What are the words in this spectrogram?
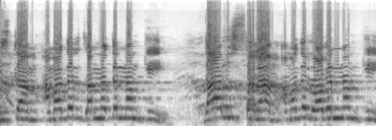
ইসলাম, আমাদের জান্নাতের নাম কি? দারুস সালাম, আমাদের রবের নাম কি?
